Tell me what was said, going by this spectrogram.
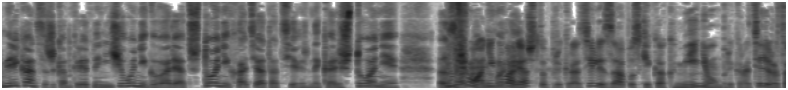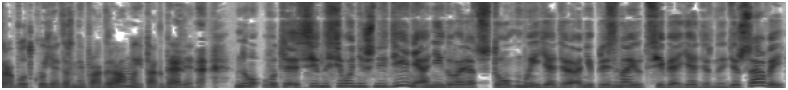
Американцы же конкретно ничего не говорят. Что они хотят от Северной Кореи? Что они ну, задумали? Почему? Они говорят, что прекратили запуски, как минимум, прекратили разработку ядерной программы и так далее. Ну, вот э, на сегодняшний день они говорят, что мы ядер... они признают себя ядерной державой,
